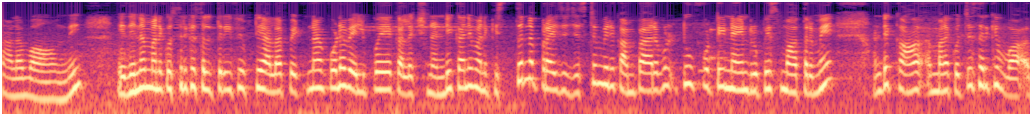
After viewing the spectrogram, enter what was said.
చాలా బాగుంది. ఏదైనా మనకు వచ్చరికి అసలు త్రీ ఫిఫ్టీ అలా పెట్టినా కూడా వెళ్ళిపోయే కలెక్షన్ అండి. కానీ మనకి ఇస్తున్న ప్రైస్ జస్ట్ మీరు comparable two forty nine rupees మాత్రమే. అంటే కా మనకు వచ్చేసరికి వా-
